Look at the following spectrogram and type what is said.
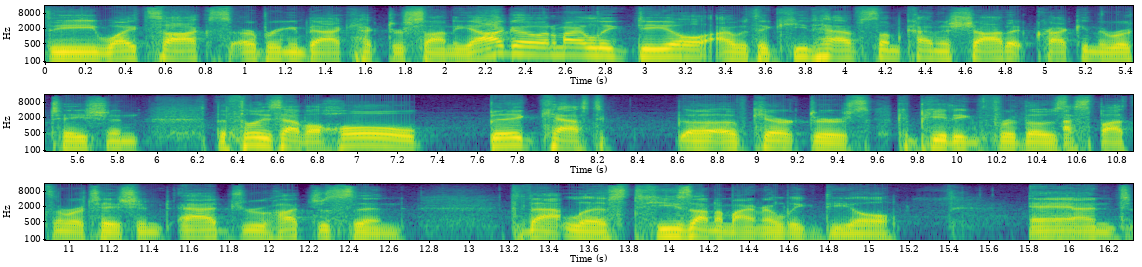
The White Sox are bringing back Hector Santiago in a minor league deal. I would think he'd have some kind of shot at cracking the rotation. The Phillies have a whole big cast of, uh, characters competing for those spots in the rotation. Add Drew Hutchison to that list. He's on a minor league deal. And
